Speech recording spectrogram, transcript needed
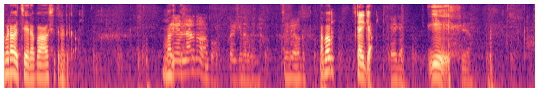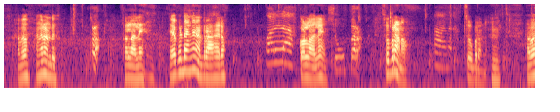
ഇവിടെ വെച്ചേരാ അപ്പൊ ആവശ്യത്തിന് എടുക്കാം. ശരി അപ്പം കഴിക്കാം. കഴിക്കാം. ഏ. അപ്പം അങ്ങനെ ഉണ്ട് കൊള്ളാം അല്ലേ? എങ്ങനെ എങ്ങനെയുണ്ട് ആഹാരം? കൊള്ളാം അല്ലേ? സൂപ്പറാണോ? സൂപ്പറാണ്. അപ്പൊ അപ്പോൾ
